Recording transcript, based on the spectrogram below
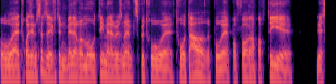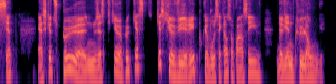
Au euh, troisième set, vous avez fait une belle remontée, malheureusement un petit peu trop, euh, trop tard pour, euh, pour pouvoir remporter le set. Est-ce que tu peux nous expliquer un peu qu'est-ce, qu'est-ce qui a viré pour que vos séquences offensives deviennent plus longues?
